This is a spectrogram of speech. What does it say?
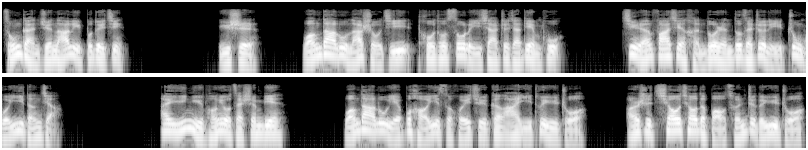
总感觉哪里不对劲。于是，王大陆拿手机偷偷搜了一下这家店铺，竟然发现很多人都在这里中过一等奖。碍于女朋友在身边，王大陆也不好意思回去跟阿姨退玉镯。而是悄悄的保存这个玉镯，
